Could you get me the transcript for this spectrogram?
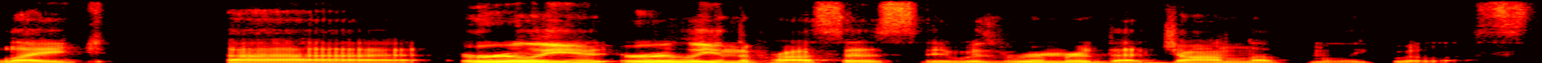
Like uh early early in the process, it was rumored that John loved Malik Willis.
